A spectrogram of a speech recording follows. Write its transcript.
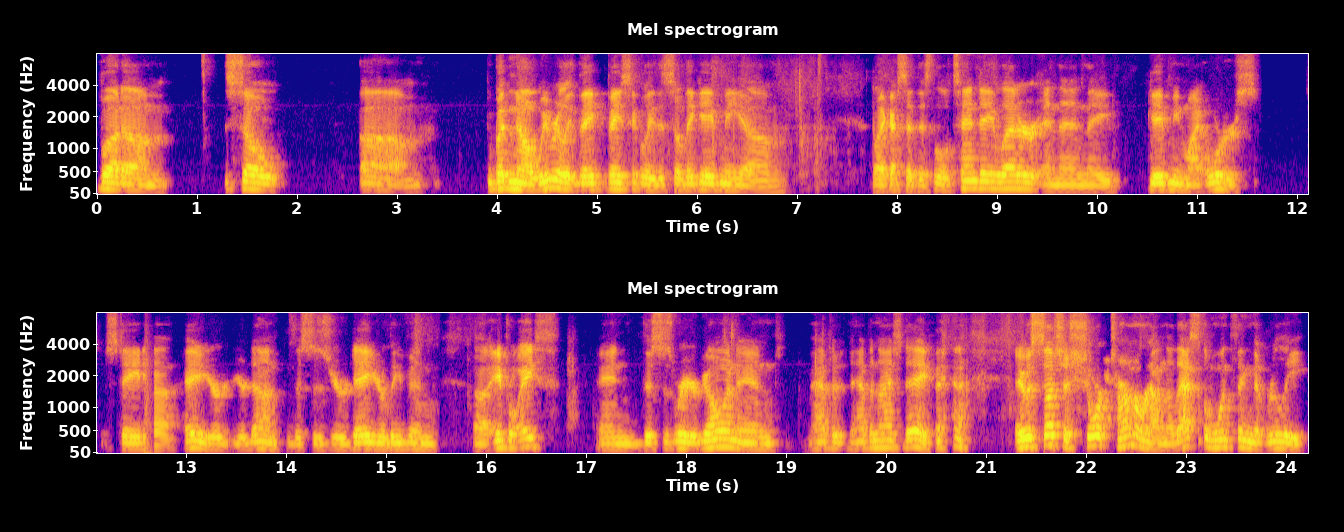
But um, so um, but no, we really they basically so they gave me um, like I said, this little ten day letter, and then they gave me my orders stating, uh, "Hey, you're you're done. This is your day. You're leaving." uh, April 8th, and this is where you're going, and have a have a nice day. it was such a short turnaround, though. That's the one thing that really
